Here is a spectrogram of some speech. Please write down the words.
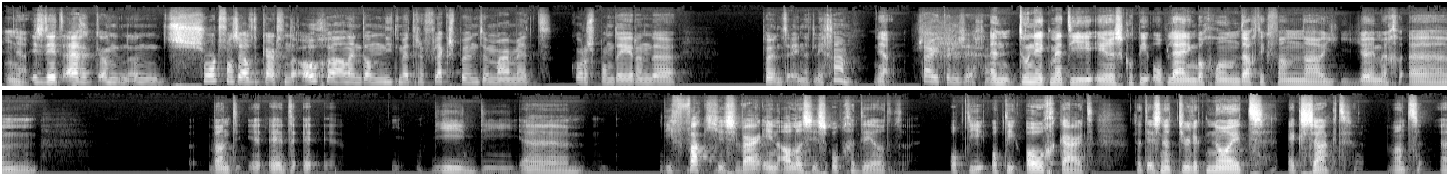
Ja. Is dit eigenlijk een, een soort vanzelfde kaart van de ogen, alleen dan niet met reflexpunten, maar met corresponderende punten in het lichaam? Ja. Zou je kunnen zeggen. En toen ik met die iriscopie-opleiding begon, dacht ik van, nou, jeumig. Um, want het, het, het, die, die, uh, die vakjes waarin alles is opgedeeld op die, op die oogkaart, dat is natuurlijk nooit exact. Want uh,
